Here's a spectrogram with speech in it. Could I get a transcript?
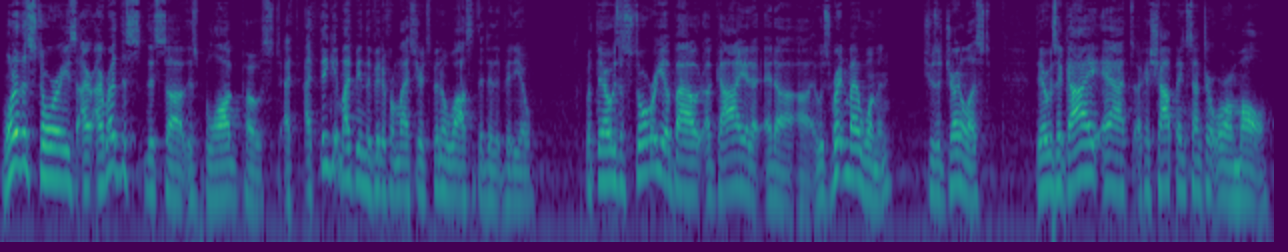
One of the stories I, I read this this uh, this blog post. I, I, think it might be in the video from last year. It's been a while since I did that video. But there was a story about a guy at a, at a uh, it was written by a woman. She was a journalist. There was a guy at like a shopping center or a mall,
